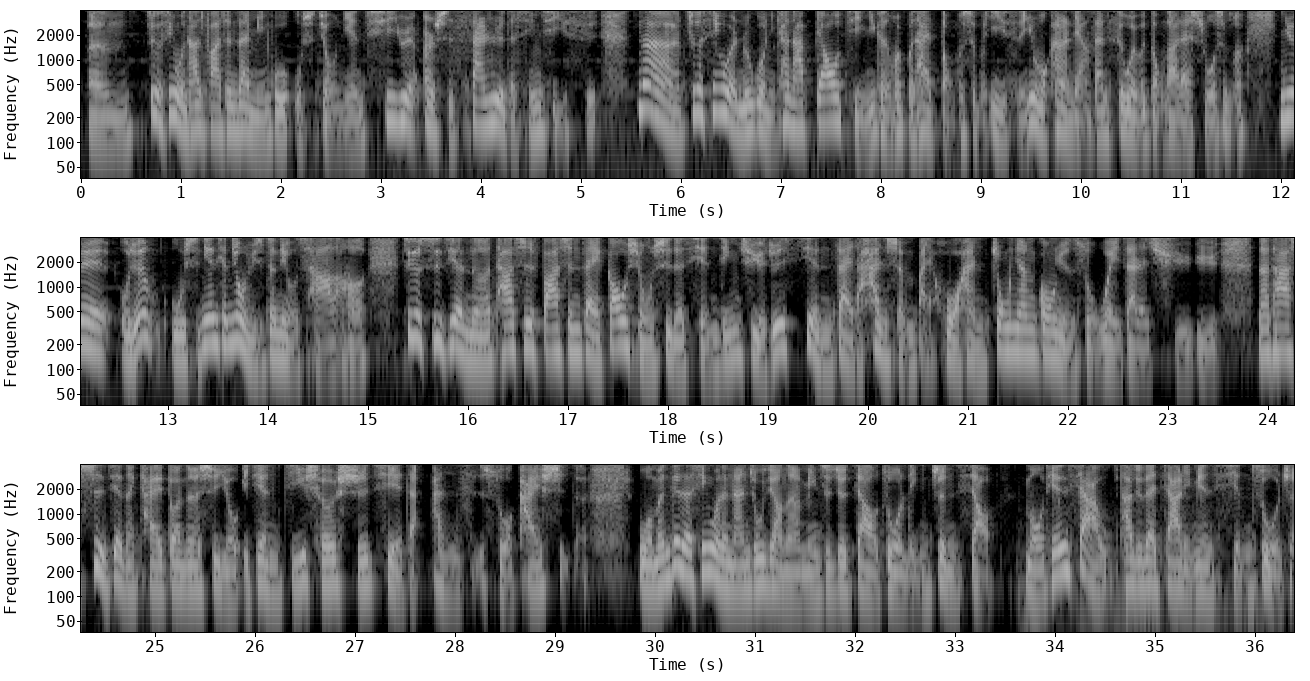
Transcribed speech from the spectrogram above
嗯，这个新闻它是发生在民国五十九年七月二十三日的星期四。那这个新闻，如果你看它标题，你可能会不太懂是什么意思，因为我看了两三次，我也不懂到底在说什么。因为我觉得五十年前的用语是真的有差了哈。这个事件呢，它是发生在高雄市的前金区，也就是现在的汉神百货和中央公园所位在的区域。那它事件的开端呢，是由一件机车失窃的案子所开始的。我。我们这则新闻的男主角呢，名字就叫做林正孝。某天下午，他就在家里面闲坐着，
